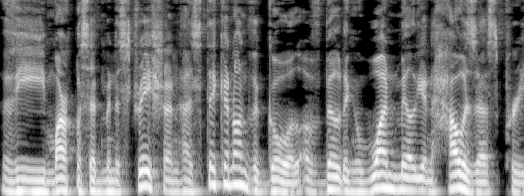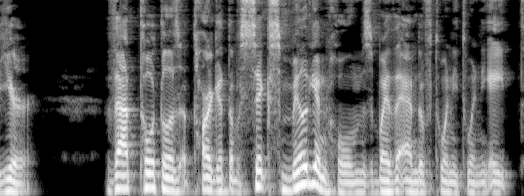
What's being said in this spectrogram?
The Marcos administration has taken on the goal of building 1 million houses per year. That totals a target of 6 million homes by the end of 2028.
